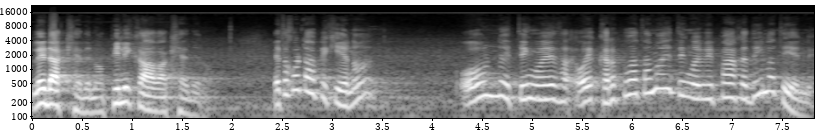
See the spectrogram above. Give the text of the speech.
ලෙඩක් හැදෙනවා, පිළිකාවක් හැදෙනවා. එතකොට අපි කියනවා ඕන්න ඉතින් ඔය ඔය කරපුවා තමයි ඉතින් ඔය විපාක දීලා තියෙන්නේ.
